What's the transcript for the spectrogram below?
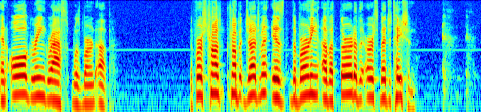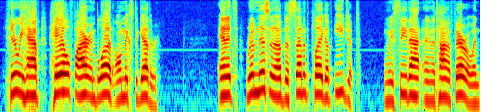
and all green grass was burned up. The first trumpet judgment is the burning of a third of the earth's vegetation. Here we have hail, fire, and blood all mixed together. And it's reminiscent of the seventh plague of Egypt when we see that in the time of Pharaoh. And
